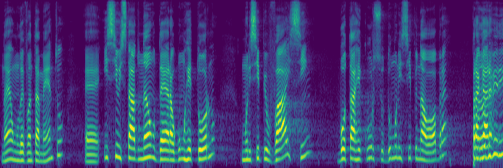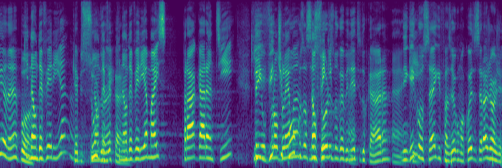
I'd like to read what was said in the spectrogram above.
né, um levantamento. é, e se o Estado não der algum retorno, o município vai sim botar recurso do município na obra para não deveria, né, pô? que não deveria, Que absurdo, deve- né, cara? Que não deveria, mas para garantir que Tem o 20 e problema poucos assessores fique no gabinete do cara. É, Ninguém que- consegue fazer alguma coisa. Será, Jorge?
